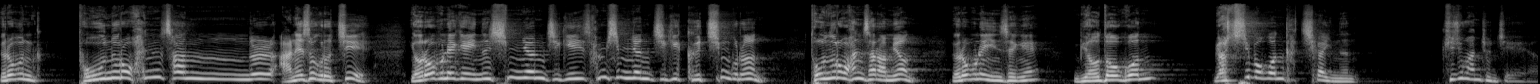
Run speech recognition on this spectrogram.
여러분, 돈으로 환산을 안 해서 그렇지 여러분에게 있는 10년 지기, 30년 지기 그 친구는 돈으로 환산하면 여러분의 인생에 몇억 원, 몇십억 원 가치가 있는 귀중한 존재예요.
